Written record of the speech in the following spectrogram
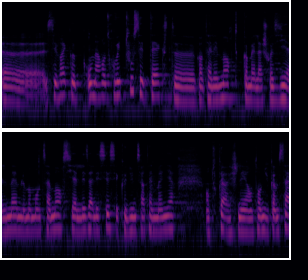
c'est vrai qu'on a retrouvé tous ces textes quand elle est morte, comme elle a choisi elle-même le moment de sa mort. Si elle les a laissés, c'est que d'une certaine manière, en tout cas, je l'ai entendu comme ça,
